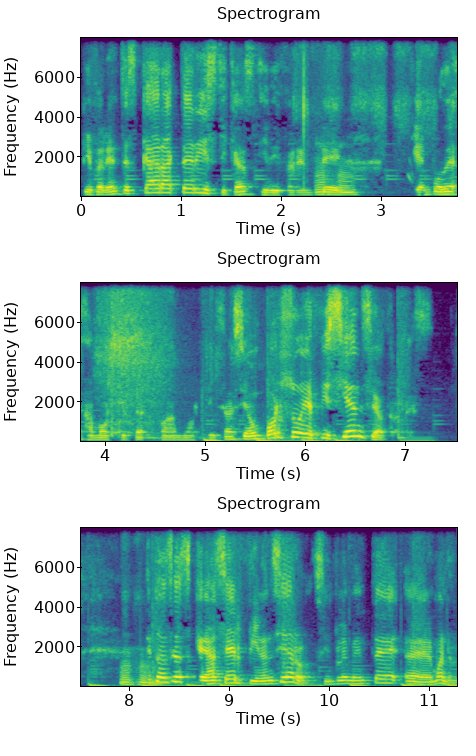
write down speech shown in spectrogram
diferentes características y diferente tiempo de amortización por su eficiencia otra vez. Entonces, ¿qué hace el financiero? Simplemente, eh, bueno,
